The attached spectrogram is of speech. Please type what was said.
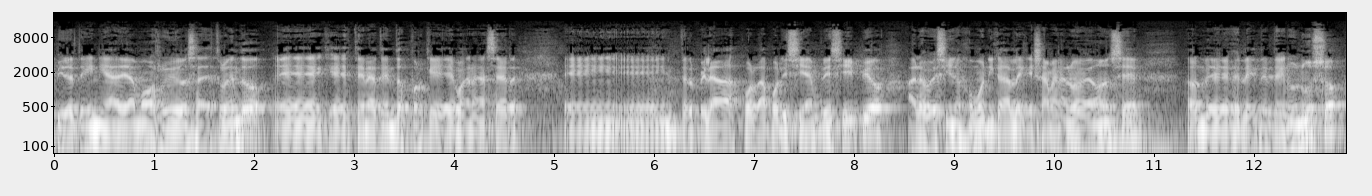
pirotecnia, digamos, ruidosa, destruyendo, eh, que estén atentos porque van a ser eh, eh, interpeladas por la policía en principio, a los vecinos comunicarle que llamen al 911 donde detecten un uso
